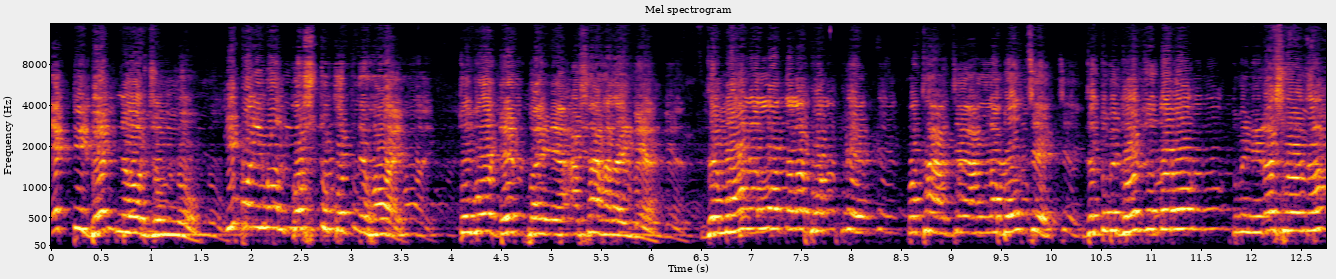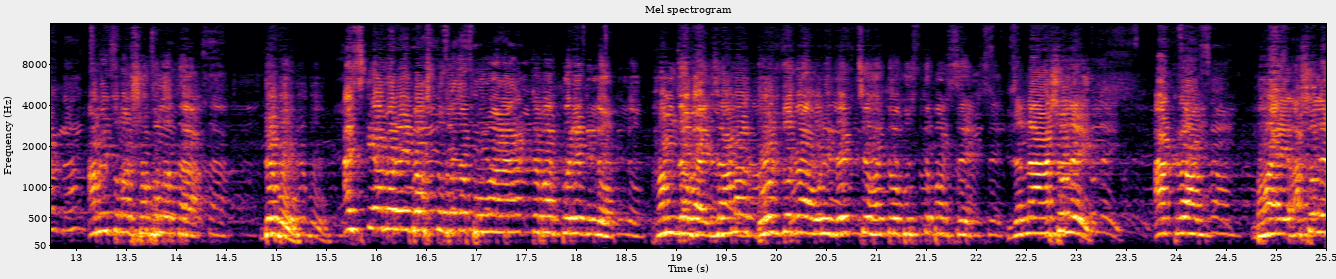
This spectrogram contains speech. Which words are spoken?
একটি ডেট নেওয়ার জন্য কি পরিমাণ কষ্ট করতে হয় তবুও ডেট পাই না আশা হারাই যে মহান আল্লাহ তালা পক্ষে কথা যে আল্লাহ বলছে যে, তুমি ধৈর্য ধরো, তুমি নিরাশ হও না, আমি তোমার সফলতা দেব। আজকে আমার এই বাস্তবতা প্রমাণ আরেকটা বার করে দিল হামজা ভাই, যে আমার ধৈর্যটা উনি দেখছে, হয়তো বুঝতে পারছে যে না, আসলে আকরাম ভাই আসলে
